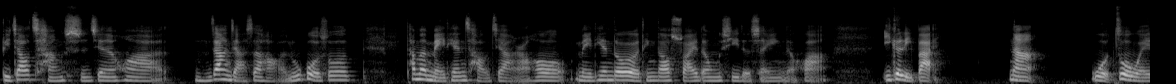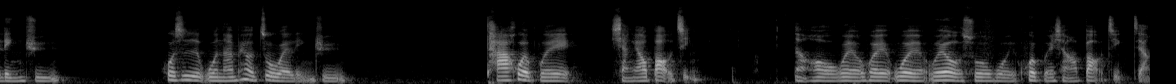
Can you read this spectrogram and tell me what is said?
比较长时间的话，嗯，这样假设好。如果说他们每天吵架，然后每天都有听到摔东西的声音的话，一个礼拜，那我作为邻居，或是我男朋友作为邻居，他会不会想要报警？然后我也会，我也我有说，我会不会想要报警？这样。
